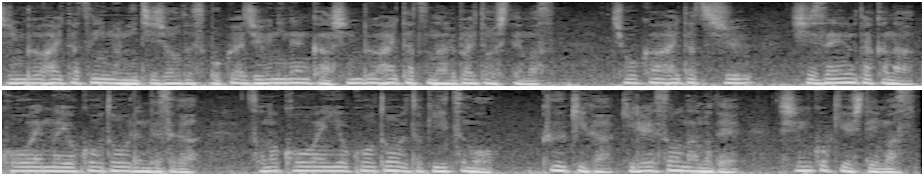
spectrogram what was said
新聞配達員の日常です。僕は12年間新聞配達のアルバイトをしています。朝刊配達中自然豊かな公園の横を通るんですがその公園横を通るときいつも空気がきれいそうなので深呼吸しています。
